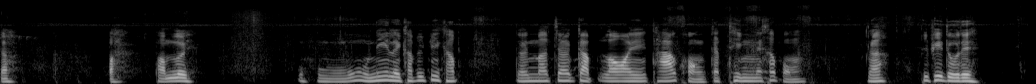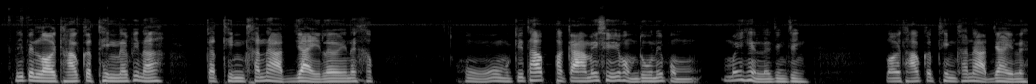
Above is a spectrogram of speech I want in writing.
เนาะไปพร้อมเลยโอ้โหนี่เลยครับพี่ๆครับ เดินมาเจอกับรอยเท้าของกระทิงนะครับผมนะพี่ๆดูดินี่เป็นรอยเท้ากระทิงนะพี่นะกระทิงขนาดใหญ่เลยนะครับโอ้โหเมื่อกี้ถ้าพกาไม่ชี้ให้ผมดูนี่ผมไม่เห็นเลยจริง ๆ รอยเท้ากระทิงขนาดใหญ่เลย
